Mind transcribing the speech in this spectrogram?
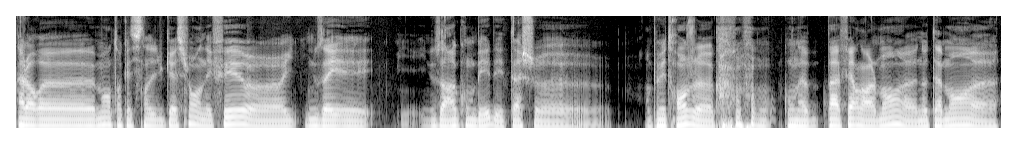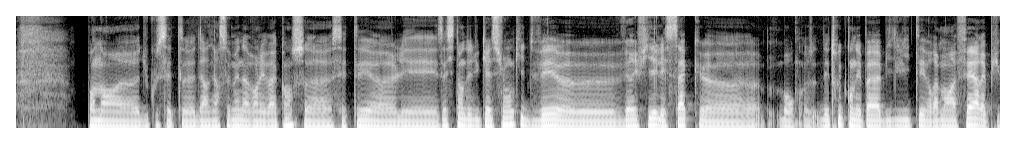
alors euh, moi en tant qu'assistant d'éducation, en effet, euh, il, nous a, il nous a incombé des tâches euh, un peu étranges qu'on n'a pas à faire normalement, notamment pendant euh, du coup cette euh, dernière semaine avant les vacances, euh, c'était les assistants d'éducation qui devaient vérifier les sacs, bon, des trucs qu'on n'est pas habilité vraiment à faire et puis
